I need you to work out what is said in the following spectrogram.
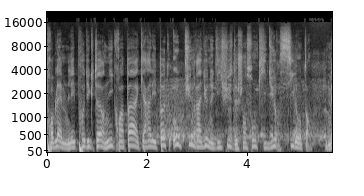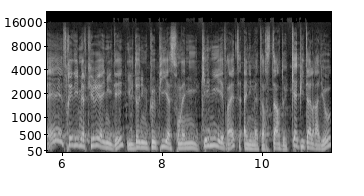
problème, les producteurs n'y croient pas car à l'époque, aucune radio ne diffuse de chansons qui durent si longtemps. Mais Freddie Mercury a une idée, il donne une copie à son ami Kenny Everett, animateur star de Capital Radio.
